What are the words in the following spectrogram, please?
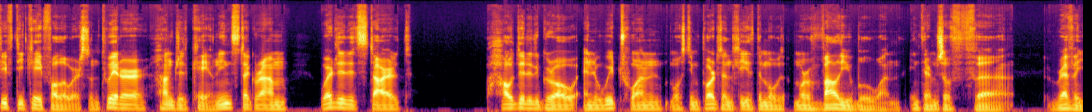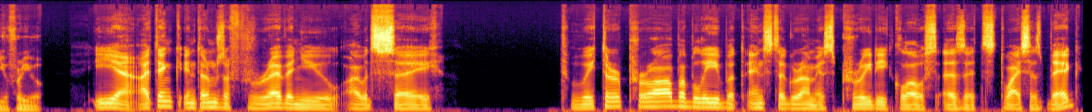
50K followers on Twitter, 100K on Instagram. Where did it start? How did it grow? And which one, most importantly, is the most, more valuable one in terms of uh, revenue for you? Yeah, I think in terms of revenue, I would say Twitter probably, but Instagram is pretty close as it's twice as big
